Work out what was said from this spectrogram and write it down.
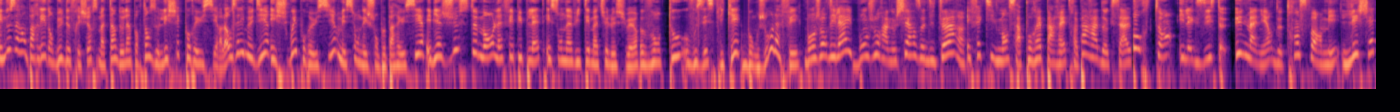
Et nous allons parler dans Bulle de fraîcheur ce matin de l'importance de l'échec pour réussir. Alors vous allez me dire, échouer pour réussir, mais si on échoue, on peut pas réussir. Eh bien justement, la fée Pipelette et son invité Mathieu Le Sueur vont tout vous expliquer. Bonjour la fée. Bonjour Dilay, bonjour à nos chers auditeurs. Effectivement, ça pourrait paraître paradoxal. Pourtant, il existe une manière de transformer l'échec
